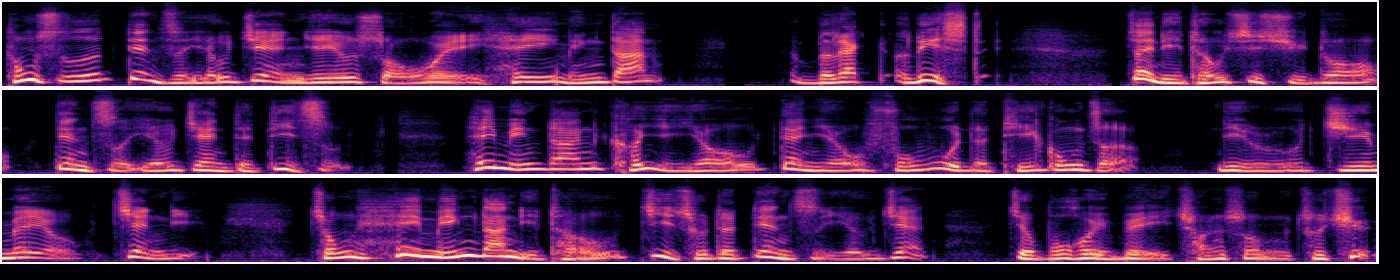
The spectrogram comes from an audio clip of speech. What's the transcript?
同时，电子邮件也有所谓黑名单 （blacklist），在里头是许多电子邮件的地址。黑名单可以由电邮服务的提供者，例如 Gmail 建立。从黑名单里头寄出的电子邮件就不会被传送出去。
